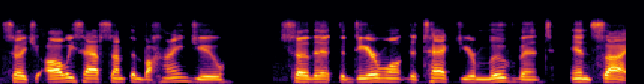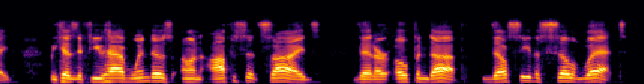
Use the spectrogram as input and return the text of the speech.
so that you always have something behind you, so that the deer won't detect your movement inside. Because if you have windows on opposite sides that are opened up, they'll see the silhouette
